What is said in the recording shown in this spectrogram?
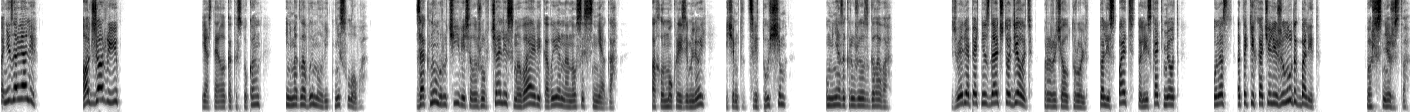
они завяли от жары». Я стояла как истукан и не могла вымолвить ни слова. За окном ручьи весело журчали, смывая вековые наносы снега. Пахло мокрой землей и чем-то цветущим. У меня закружилась голова. «Звери опять не знают, что делать!» — прорычал тролль. «То ли спать, то ли искать мед. У нас от таких качелей желудок болит». «Ваше снежество»,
